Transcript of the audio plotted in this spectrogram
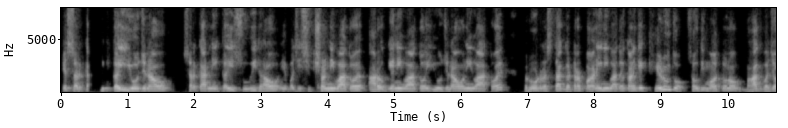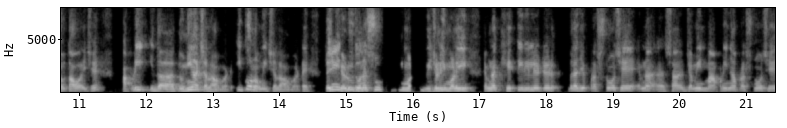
કે સરકારની કઈ યોજનાઓ, સરકારની કઈ સુવિધાઓ, એ પછી શિક્ષણની વાત હોય, આરોગ્યની વાત હોય, યોજનાઓની વાત હોય રોડ રસ્તા ગટર પાણીની વાત હોય કારણ કે ખેડૂતો સૌથી મહત્વનો ભાગ ભજવતા હોય છે આપણી દુનિયા ચલાવવા માટે ઇકોનોમી ચલાવવા માટે. તો એ ખેડૂતોને શું વીજળી મળી એમના ખેતી રિલેટેડ બધા જે પ્રશ્નો છે એમના જમીન માપણીના પ્રશ્નો છે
